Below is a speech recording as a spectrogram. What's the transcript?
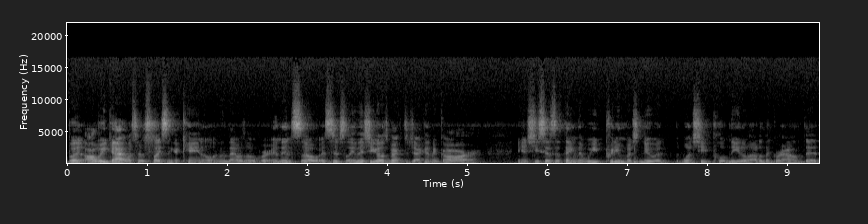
But all we got was her slicing a candle, and then that was over. And then so essentially, and then she goes back to Jaqen H'ghar, and she says the thing that we pretty much knew it once she pulled Needle out of the ground that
